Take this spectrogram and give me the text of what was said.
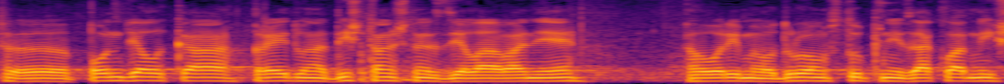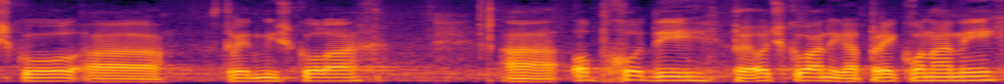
e, pondelka prejdú na dištančné vzdelávanie, Hovoríme o druhom stupni základných škôl a stredných školách. A obchody pre očkovaných a prekonaných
